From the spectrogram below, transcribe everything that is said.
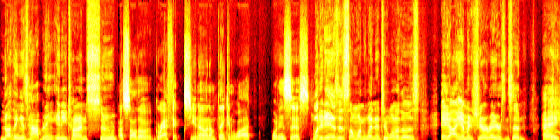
nothing is happening anytime soon. I saw the graphics, you know, and I'm thinking, what? What is this? What it is is someone went into one of those AI image generators and said, "Hey,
